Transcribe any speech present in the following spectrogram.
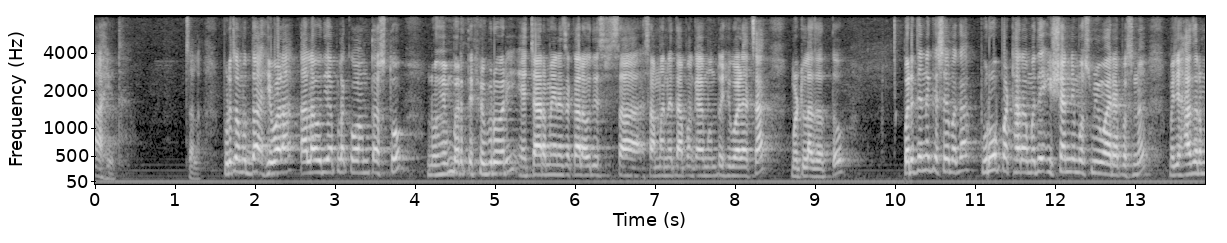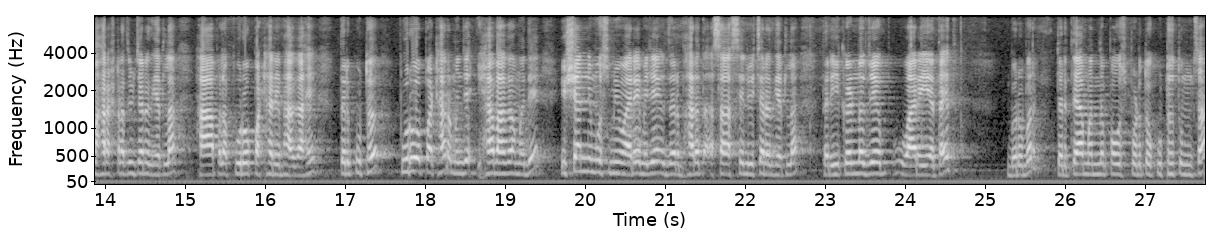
आहेत. चला. पुढचा मुद्दा हिवाळा कालावधी आपला कोणता असतो? नोव्हेंबर ते फेब्रुवारी. या चार महिन्याचा कालावधी सा सामान्यतः आपण काय म्हणतो? हिवाळ्याचा म्हटला जातो. पर्जन्य कसं आहे बघा? पूर्व पठारामध्ये ईशान्य मोसमी वाऱ्यापासून म्हणजे हा जर महाराष्ट्राचा विचारात घेतला हा आपला पूर्व पठारी भाग आहे. तर कुठं? पूर्व पठार म्हणजे ह्या भागामध्ये ईशान्य मोसमी वारे म्हणजे जर भारत असा असेल विचारात घेतला तर इकडनं जे वारे येत आहेत बरोबर? तर त्यामधनं पाऊस पडतो कुठं तुमचा?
